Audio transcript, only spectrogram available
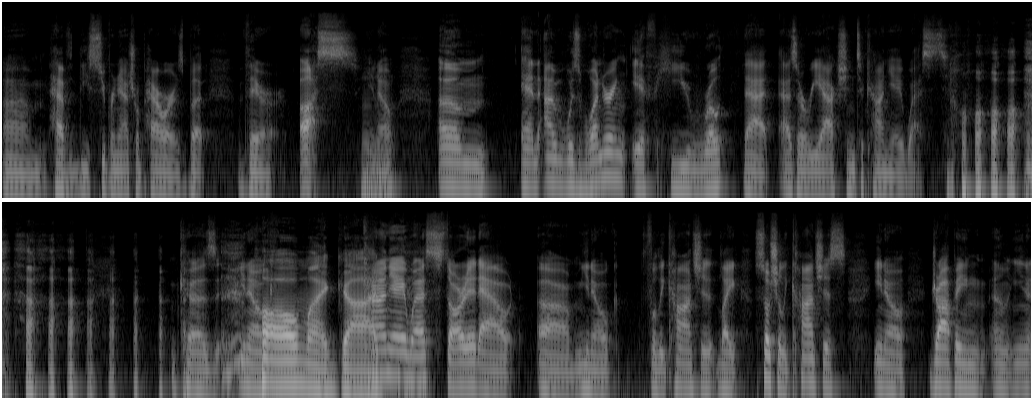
um, have these supernatural powers, but they're us, you know. Um, and I was wondering if he wrote that as a reaction to Kanye West, because you know oh my god. Kanye West started out, um, you know, fully conscious, like socially conscious, you know, dropping, um, you know,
